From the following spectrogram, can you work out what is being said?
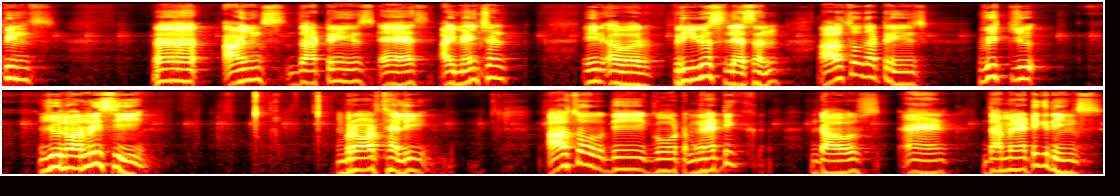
pins uh, the trains as I mentioned in our previous lesson. Also the trains which you you normally see broad thali. Also they got magnetic dowels and the magnetic rings.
